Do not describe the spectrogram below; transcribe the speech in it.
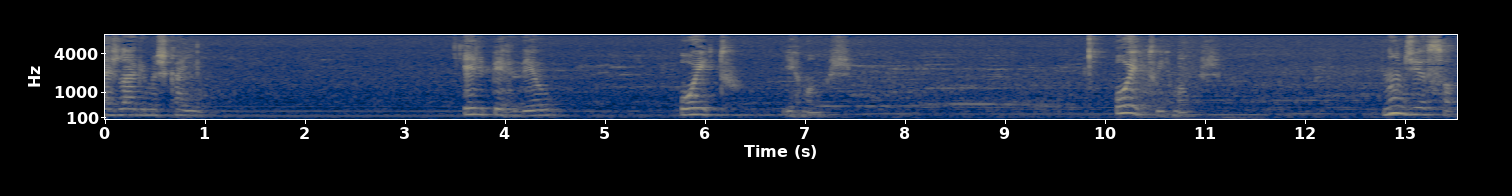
As lágrimas caíam. Ele perdeu oito irmãos. Oito irmãos. Num dia só.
